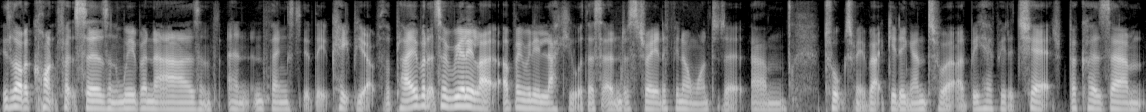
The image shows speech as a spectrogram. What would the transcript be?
there's a lot of conferences and webinars and, and, and things that keep you up for the play. But it's a really like I've been really lucky with this industry, and if anyone wanted to um, talk to me about getting into it, I'd be happy to chat because um,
